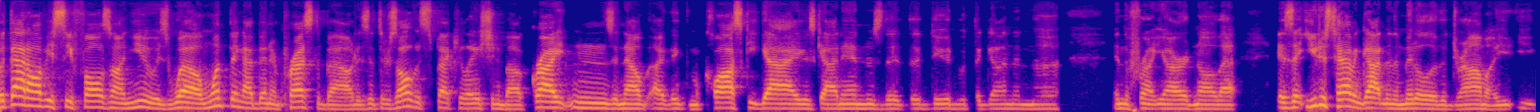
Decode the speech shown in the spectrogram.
But that obviously falls on you as well. One thing I've been impressed about is that there's all this speculation about Greitens, and now I think the McCloskey guy who's got in, who's the, the dude with the gun in the in the front yard and all that, is that you just haven't gotten in the middle of the drama. You, you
